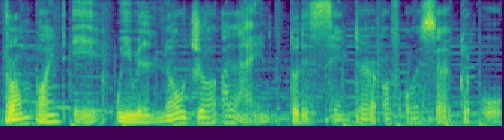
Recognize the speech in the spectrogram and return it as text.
From point A, we will now draw a line to the center of our circle O.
